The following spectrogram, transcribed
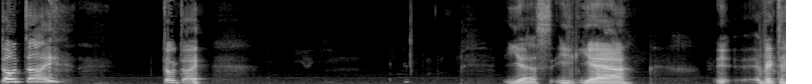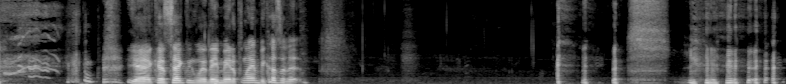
Don't die. Don't die. Yes. Yeah. Victor. yeah, because technically they made a plan because of it.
